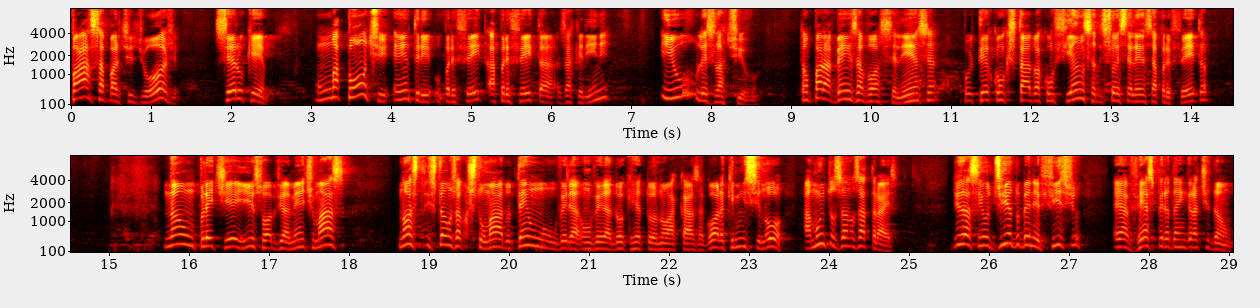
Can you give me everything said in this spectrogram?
passa a partir de hoje ser o quê? uma ponte entre o prefeito, a prefeita Jaqueline e o legislativo. Então, parabéns a Vossa Excelência por ter conquistado a confiança de Sua Excelência a prefeita. Não pleiteei isso, obviamente, mas nós estamos acostumados. Tem um vereador que retornou à casa agora que me ensinou há muitos anos atrás. Diz assim: o dia do benefício é a véspera da ingratidão.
